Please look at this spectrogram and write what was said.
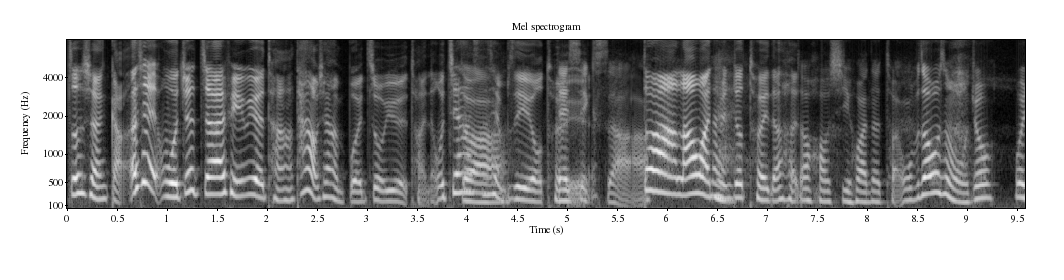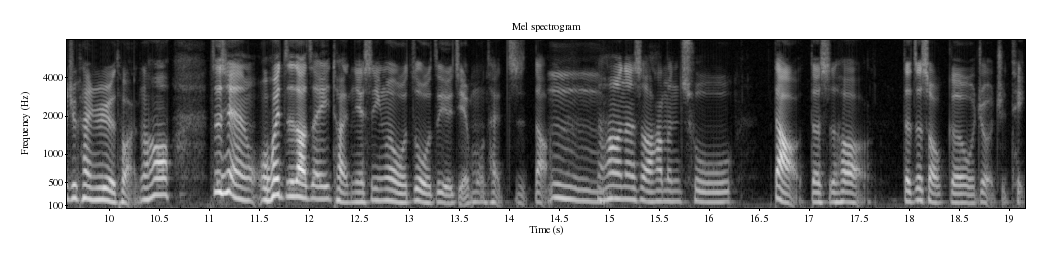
都喜欢搞，而且我觉得 JYP 乐团他好像很不会做乐团的。我记得他之前不是也有推 Six 啊，对啊，然后完全就推的很都好喜欢的团，我不知道为什么我就会去看乐团。然后之前我会知道这一团，也是因为我做我自己的节目才知道。嗯，然后那时候他们出道的时候的这首歌，我就有去听，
